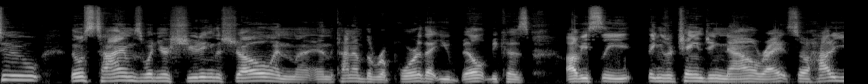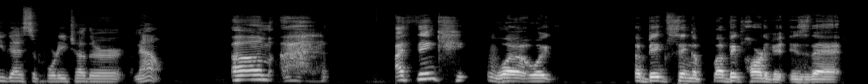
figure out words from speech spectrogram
to those times when you're shooting the show and and kind of the rapport that you built because obviously things are changing now, right? So how do you guys support each other now? Um, I think what what a big thing, a big part of it is that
